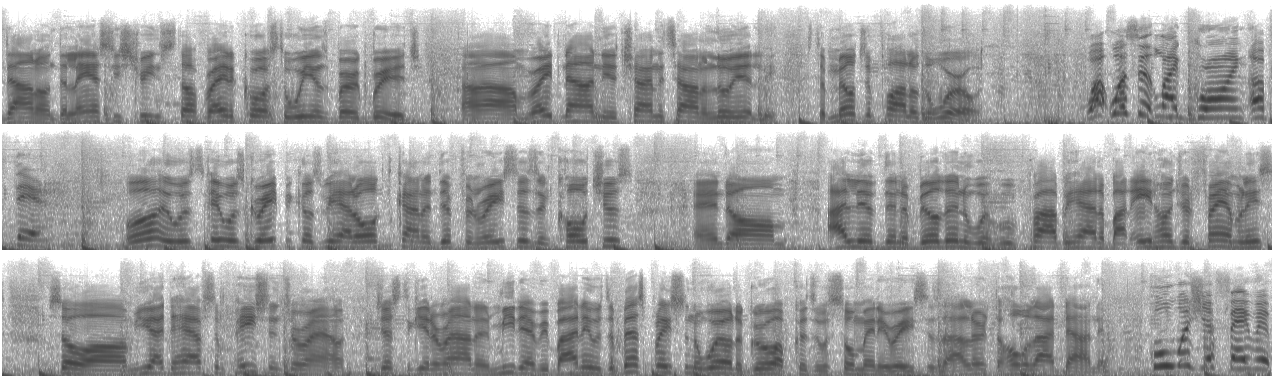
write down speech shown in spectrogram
down on Delancey Street and stuff, right across the Williamsburg Bridge, um, right down near Chinatown and Little Italy. It's the melting pot of the world. What was it like growing up there? Well, it was it was great because we had all kind of different races and cultures, and um, I lived in a building who probably had about 800 families, so um, you had to have some patience around just to get around and meet everybody. It was the best place in the world to grow up because there was so many races. I learned a whole lot down there. Who was your favorite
